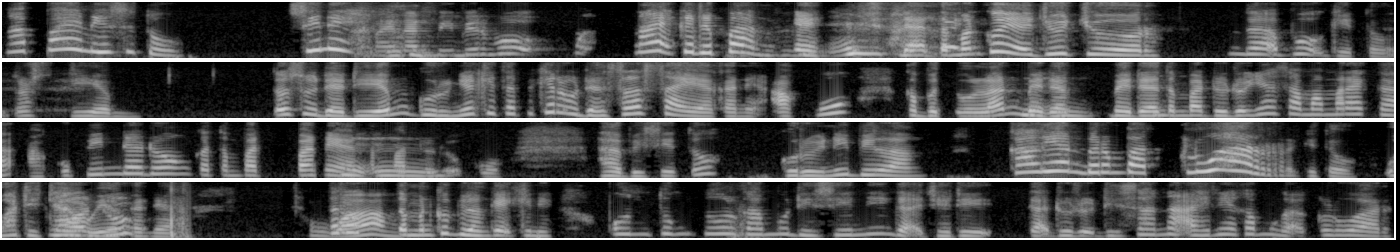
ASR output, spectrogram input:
ngapain di situ? Sini Mainan bibir, Bu. naik ke depan. Eh, dan temanku ya jujur, enggak bu gitu. Terus diem. Terus udah diem, gurunya kita pikir udah selesai ya kan ya. Aku kebetulan beda Mm-mm. beda tempat duduknya sama mereka. Aku pindah dong ke tempat depan ya tempat Mm-mm. dudukku. Habis itu guru ini bilang, kalian berempat keluar gitu. Wah didaw ya kan ya. Terus Wah. temanku bilang kayak gini, untung tuh kamu di sini nggak jadi nggak duduk di sana, akhirnya kamu nggak keluar.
